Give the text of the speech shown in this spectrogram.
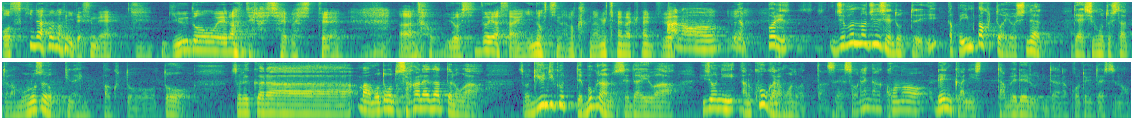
お好きなものにですね牛丼を選んでらっしゃいましてあの吉野家さん命なのかなみたいな感じで。あのやっぱり自分の人生にとっていやっぱインパクトは吉野家で仕事したっていうのはものすごい大きなインパクトとそれからまあもともと魚屋だったのがその牛肉って僕らの世代は非常にあの高価なものだったんですね。それがこの廉価に食べれるみたいなことに対しての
